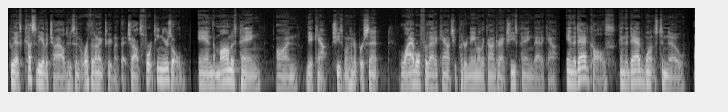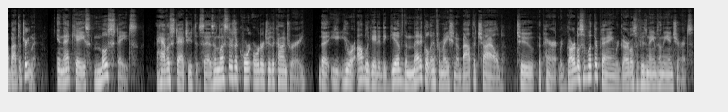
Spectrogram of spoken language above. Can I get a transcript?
who has custody of a child who's in orthodontic treatment. That child's 14 years old, and the mom is paying on the account. She's 100% liable for that account. She put her name on the contract. She's paying that account. And the dad calls, and the dad wants to know about the treatment. In that case, most states have a statute that says, unless there's a court order to the contrary, that you, you are obligated to give the medical information about the child to the parent, regardless of what they're paying, regardless of whose name's on the insurance.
